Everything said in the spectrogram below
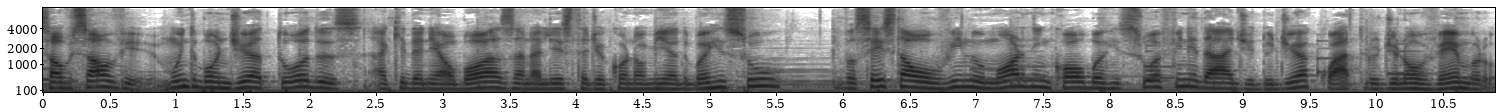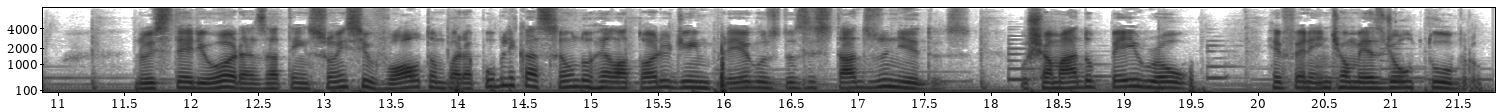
Salve, salve! Muito bom dia a todos. Aqui Daniel Boas, analista de economia do Banrisul. Você está ouvindo o Morning Call Banrisul Afinidade do dia 4 de novembro. No exterior, as atenções se voltam para a publicação do relatório de empregos dos Estados Unidos, o chamado payroll, referente ao mês de outubro,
